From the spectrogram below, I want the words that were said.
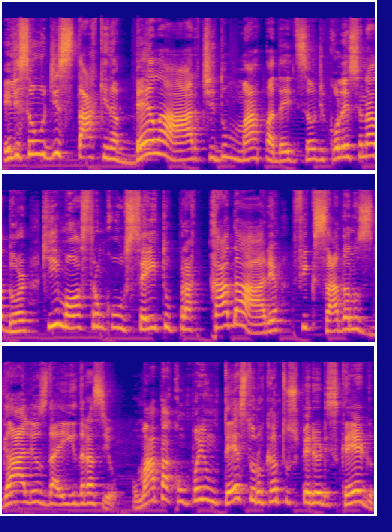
eles são o destaque na bela arte do mapa da edição de colecionador, que mostra um conceito para cada área fixada nos galhos da Yggdrasil. O mapa acompanha um texto no canto superior esquerdo,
